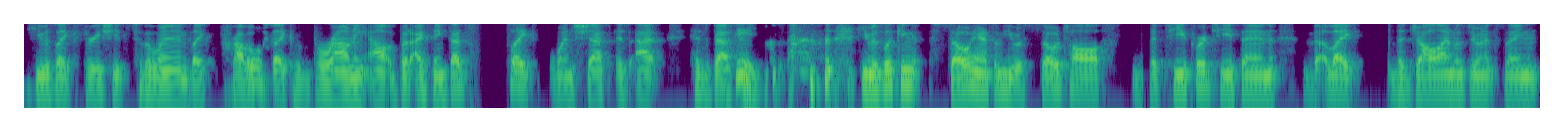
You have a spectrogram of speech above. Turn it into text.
He was like three sheets to the wind, like probably oh. like browning out. But I think that's like when Shep is at his best. He was, he was looking so handsome. He was so tall. The teeth were teeth in. The, like the jawline was doing its thing.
